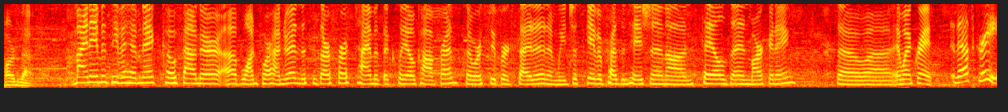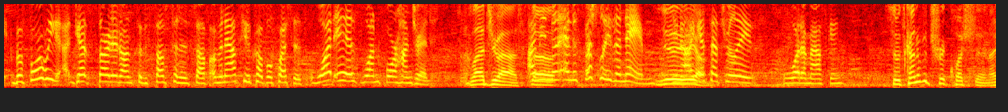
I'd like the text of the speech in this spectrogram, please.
part of that. My name is Eva Hibnick, co-founder of One 400, and this is our first time at the Clio conference, so we're super excited. And we just gave a presentation on sales and marketing. So uh, it went great. That's great. Before we get started on some substantive stuff, I'm going to ask you a couple questions. What is One 400? Glad you asked. I uh, mean, and especially the name. Yeah, you know, yeah, I yeah. guess that's really what I'm asking. So it's kind of a trick question. I,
